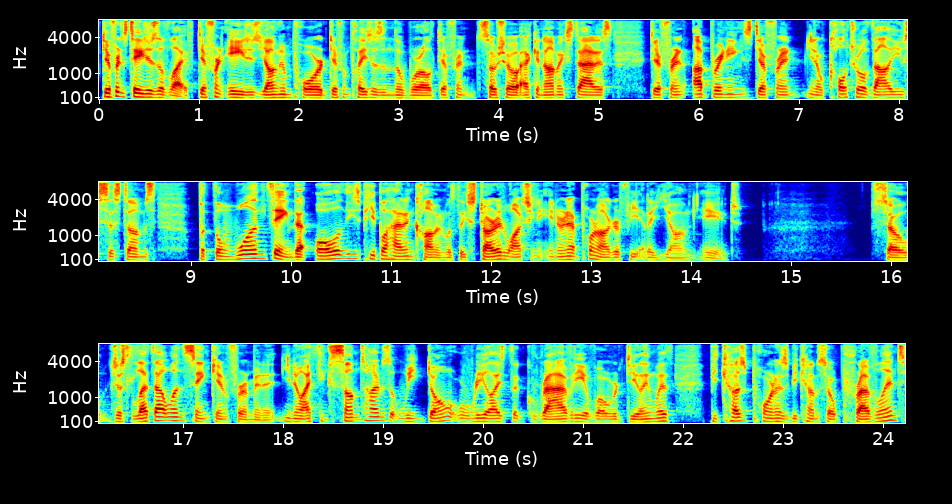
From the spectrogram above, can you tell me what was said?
different stages of life, different ages, young and poor, different places in the world, different socioeconomic status, different upbringings, different, you know, cultural value systems. But the one thing that all of these people had in common was they started watching internet pornography at a young age. So just let that one sink in for a minute. You know, I think sometimes we don't realize the gravity of what we're dealing with because porn has become so prevalent.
